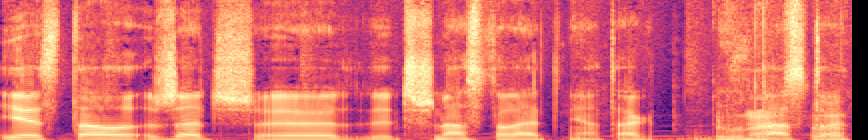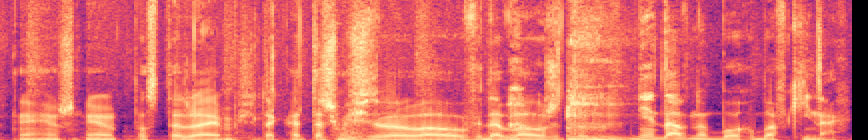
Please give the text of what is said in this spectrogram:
jest to rzecz e, 13-letnia, tak? 12-letnie, już nie postarzałem się tak, też mi się wydawało, wydawało, że to niedawno było chyba w kinach.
